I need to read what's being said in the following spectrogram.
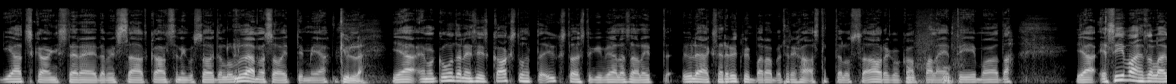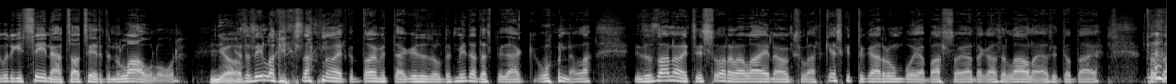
Jatskangstereita, missä sä oot kanssa niinku soitellut lyömäsoittimia. kyllä. Ja, ja mä kuuntelin siis 2011kin vielä, sä olit Yle X:n rytmibarometrihaastattelussa aurinkokappaleen Uhuh. tiimoilta. Ja, ja siinä vaiheessa ollaan kuitenkin siinä, että sä oot siirtynyt lauluun. Joo. Ja sä silloinkin sanoit, kun toimittaja kysyi sulta, että mitä tässä pitää kuunnella, niin sä sanoit siis suoralla lainauksella, että keskittykää rumpuun ja bassoon ja antakaa se laulaa ja sitten jotain tota,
